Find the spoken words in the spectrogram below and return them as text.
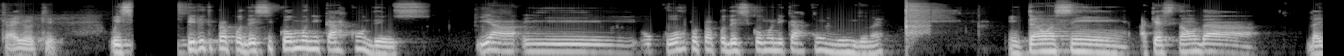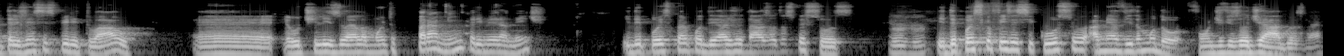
Caiu aqui. O espírito para poder se comunicar com Deus. E, a, e o corpo para poder se comunicar com o mundo, né? Então, assim, a questão da, da inteligência espiritual, é, eu utilizo ela muito para mim, primeiramente, e depois para poder ajudar as outras pessoas. Uhum. E depois que eu fiz esse curso, a minha vida mudou. Foi um divisor de águas, né?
